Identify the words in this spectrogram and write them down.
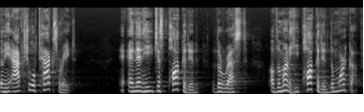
than the actual tax rate. And then he just pocketed the rest of the money. He pocketed the markup.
